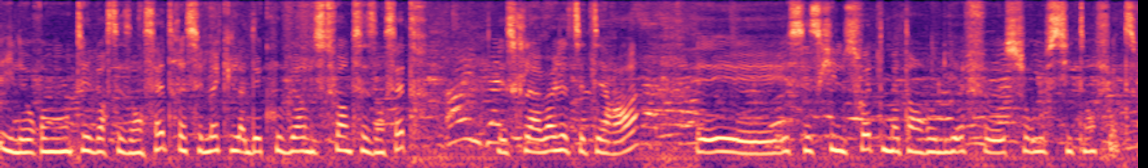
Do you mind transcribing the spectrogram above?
Il est remonté vers ses ancêtres et c'est là qu'il a découvert l'histoire de ses ancêtres, l'esclavage, etc. Et c'est ce qu'il souhaite mettre en relief euh, sur le site en fait.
